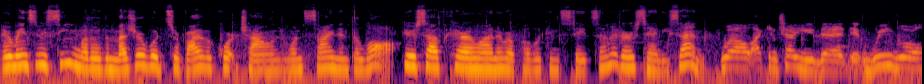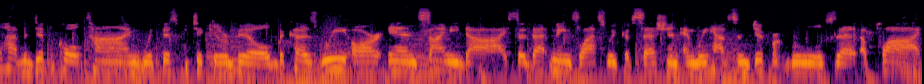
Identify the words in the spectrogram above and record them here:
It remains to be seen whether the measure would survive a court challenge once signed into law. Here's South Carolina Republican State Senator Sandy Senn. Well, I can tell you that it, we will have a difficult time with this particular bill because we are in sine die. So that means last week of session, and we have some different rules that apply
